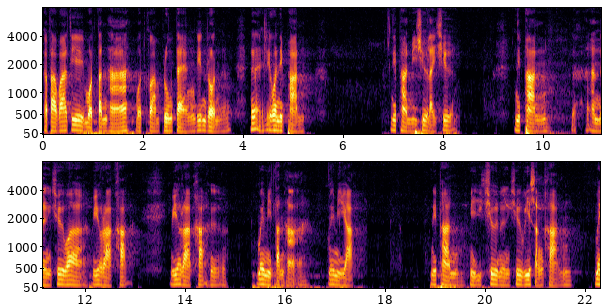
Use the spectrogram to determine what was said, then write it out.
สภาวะที่หมดตัณหา หมดความปรุงแต่งดิ้นรนนั่นเรียกว่านิพพาน นิพพานมีชื่อหลายชื่อ นิพพานอันหนึ่งชื่อว่าวิราคะ วิราคะคือไม่มีตัณหา ไม่มีอยาก นิพพานมีอีกชื่อหนึ่งชื่อวิสังขารไม่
